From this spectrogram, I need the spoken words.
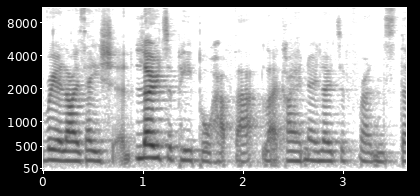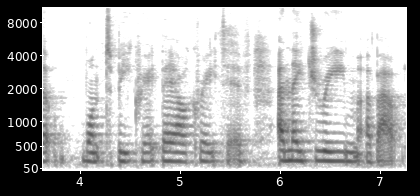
realization. Loads of people have that. Like I know loads of friends that want to be create. They are creative and they dream about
